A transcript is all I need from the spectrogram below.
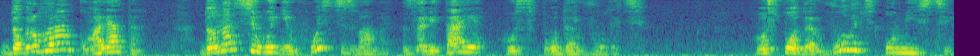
Доброго ранку, малята! До нас сьогодні в гості з вами завітає господар вулиць. Господар вулиць у місті.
